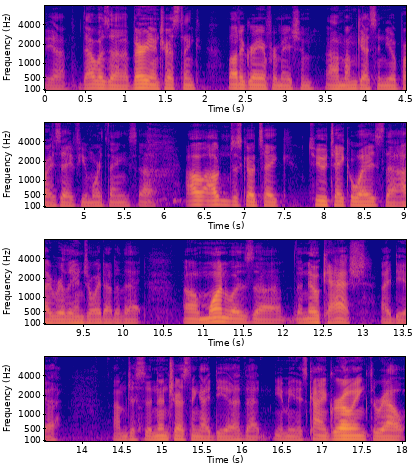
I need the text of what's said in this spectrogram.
Yeah, that was uh, very interesting. A lot of great information. Um, I'm guessing you'll probably say a few more things. Uh, I'll, I'll just go take two takeaways that I really enjoyed out of that. Um, one was uh, the no cash idea. Um, just an interesting idea that I mean it's kind of growing throughout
